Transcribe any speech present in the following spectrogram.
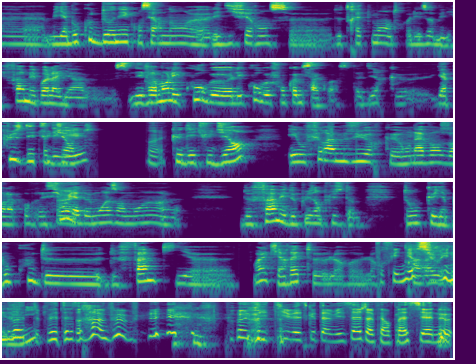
Euh, mais il y a beaucoup de données concernant euh, les différences euh, de traitement entre les hommes et les femmes. Et voilà, il y a vraiment les courbes, les courbes font comme ça, quoi. C'est-à-dire qu'il y a plus d'étudiantes que d'étudiants, et au fur et à mesure qu'on avance dans la progression, il y a de moins en moins de femmes et de plus en plus d'hommes. Donc il y a beaucoup de, de femmes qui voilà qui arrêtent leur leur Pour finir sur une note peut-être un peu plus positive, est-ce que tu as un message à faire passer à nos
